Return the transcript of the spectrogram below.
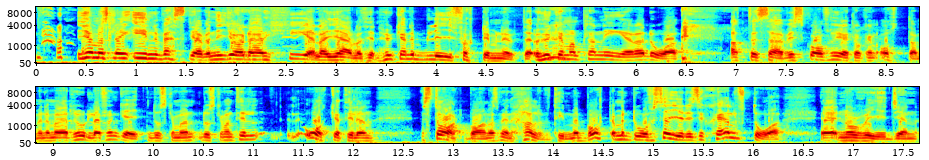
ja, men släng in väskjäveln. Ni gör det här hela jävla tiden. Hur kan det bli 40 minuter? Och hur kan man planera då att det är så här, vi ska flyga klockan åtta, men när man rullar från gaten då ska man, då ska man till, åka till en startbana som är en halvtimme bort. Ja, men då säger det sig självt då, eh, Norwegian,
